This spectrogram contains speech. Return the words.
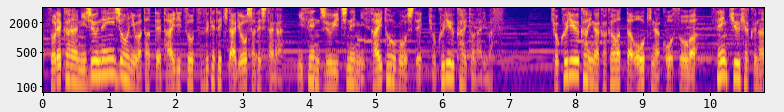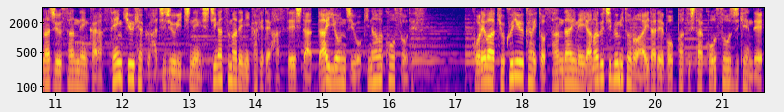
それから20年以上にわたって対立を続けてきた両者でしたが、2011年に再統合して極流会となります。極流会が関わった大きな構想は、1973年から1981年7月までにかけて発生した第4次沖縄構想です。これは極流会と三代目山口組との間で勃発した構想事件で、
